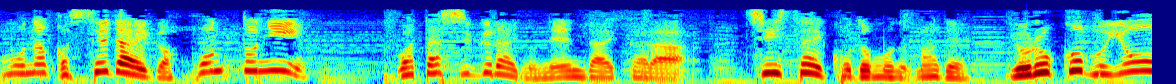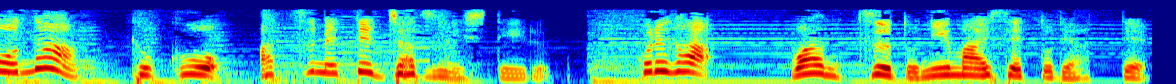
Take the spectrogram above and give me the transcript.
もうなんか世代が本当に私ぐらいの年代から小さい子供まで喜ぶような曲を集めてジャズにしている。これが one, two と2枚セットであって、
